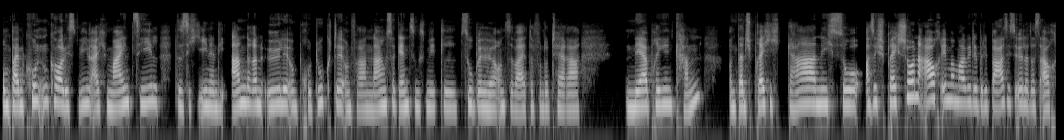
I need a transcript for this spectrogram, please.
Und beim Kundencall ist wie eigentlich mein Ziel, dass ich ihnen die anderen Öle und Produkte und vor allem Nahrungsergänzungsmittel, Zubehör und so weiter von doTERRA näher bringen kann. Und dann spreche ich gar nicht so, also ich spreche schon auch immer mal wieder über die Basisöle, dass auch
